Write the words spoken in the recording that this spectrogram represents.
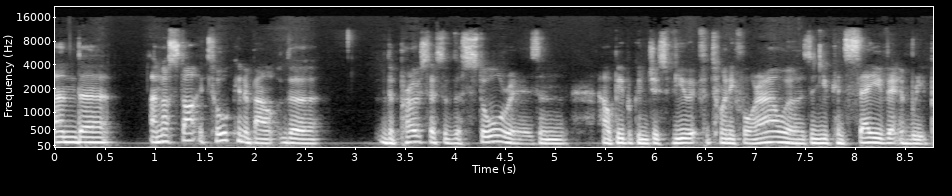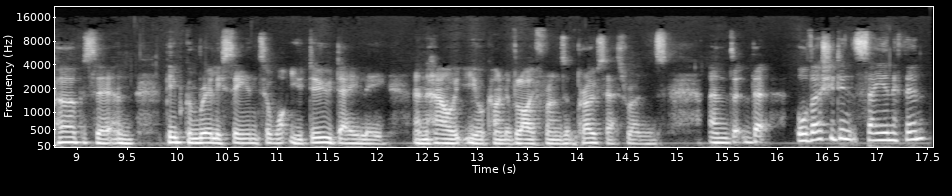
And uh, and I started talking about the the process of the stories and how people can just view it for 24 hours and you can save it and repurpose it and people can really see into what you do daily and how your kind of life runs and process runs and that although she didn't say anything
